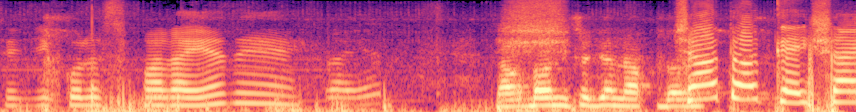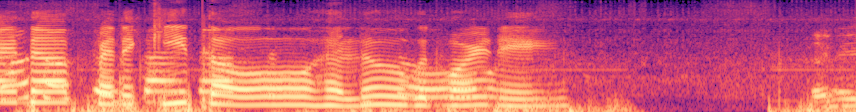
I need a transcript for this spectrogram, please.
Si Nicolas pala yan eh. Knockdown isa dyan, knockdown. Shoutout kay Shaina Penequito. Hello, good morning. Okay,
